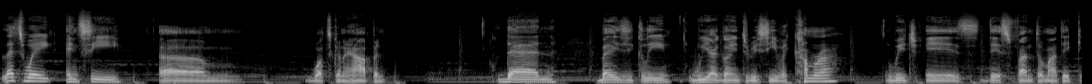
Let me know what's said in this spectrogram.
let's wait and see um, what's gonna happen. Then basically we are going to receive a camera which is this Phantomatic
